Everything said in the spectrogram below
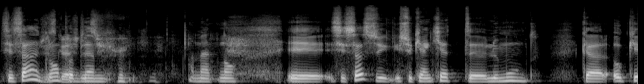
C'est ça un grand problème maintenant. Et c'est ça ce, ce qui inquiète le monde. Car, ok,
